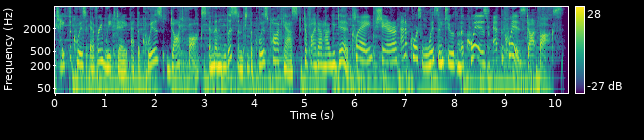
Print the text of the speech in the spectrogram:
Take the quiz every weekday at thequiz.fox and then listen to the quiz podcast to find out how you did. Play, share, and of course, listen to the quiz at thequiz.fox.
